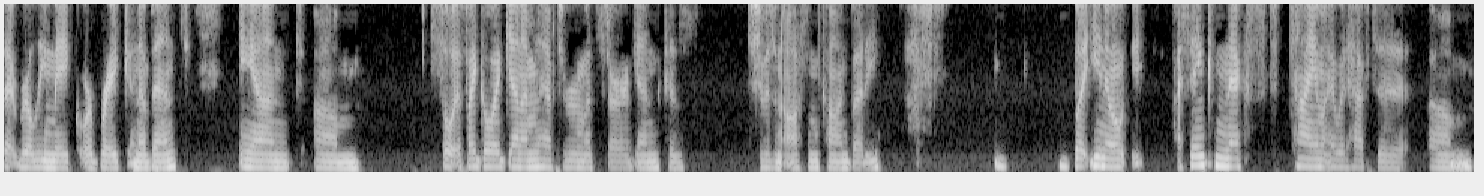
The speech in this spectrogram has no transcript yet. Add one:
that really make or break an event. And um, so if I go again, I'm gonna have to room with Star again because she was an awesome con buddy. But you know, I think next time I would have to, um,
